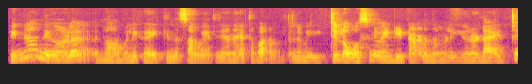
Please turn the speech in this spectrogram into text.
പിന്നെ നിങ്ങൾ നോർമലി കഴിക്കുന്ന സമയത്ത് ഞാൻ നേരത്തെ പറഞ്ഞപ്പോൾ തന്നെ വെയിറ്റ് ലോസിന് വേണ്ടിയിട്ടാണ് നമ്മൾ ഈ ഒരു ഡയറ്റ്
